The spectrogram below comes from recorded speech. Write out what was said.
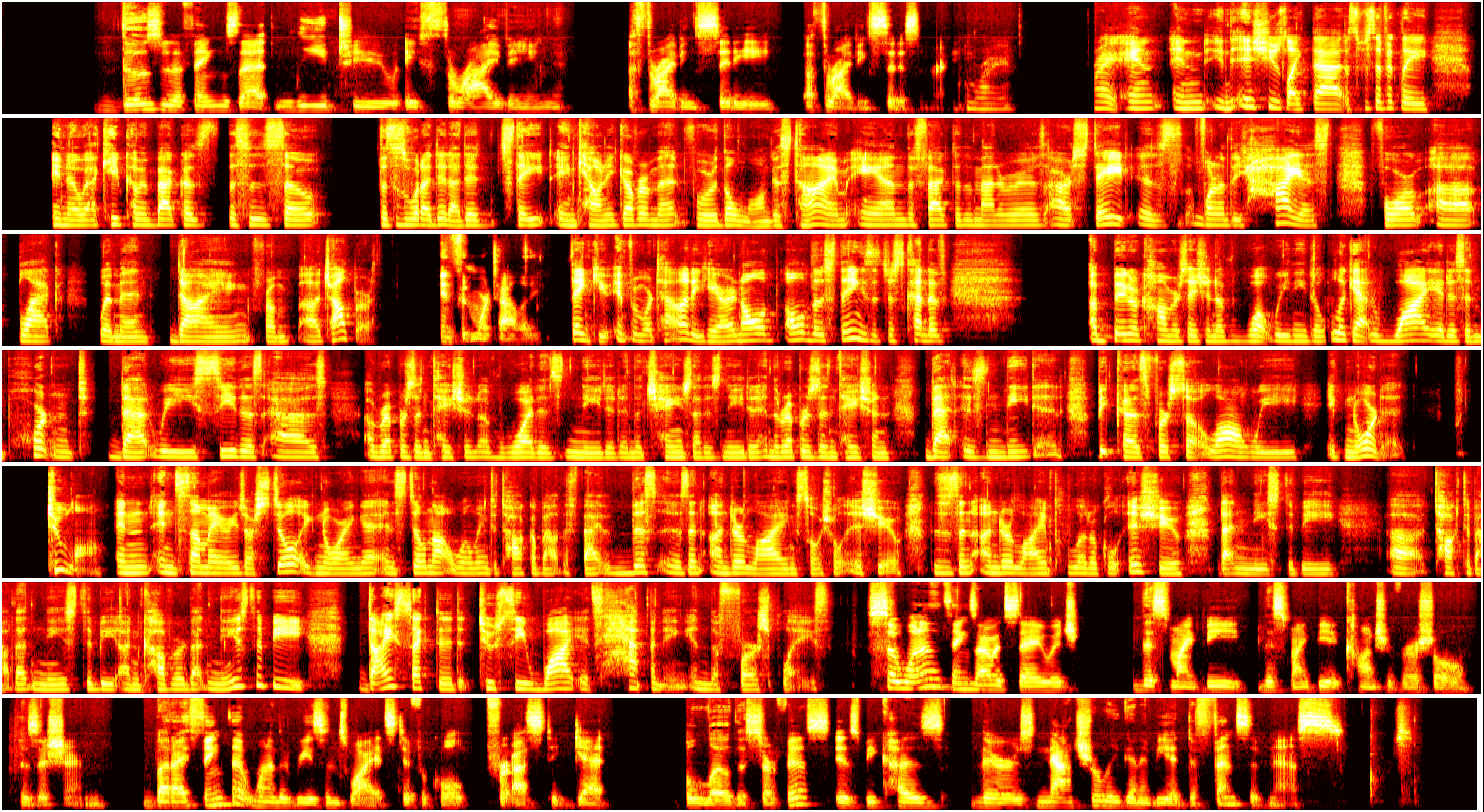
those are the things that lead to a thriving a thriving city a thriving citizenry Right. Right. And, and in issues like that, specifically, you know, I keep coming back because this is so, this is what I did. I did state and county government for the longest time. And the fact of the matter is, our state is one of the highest for uh, Black women dying from uh, childbirth. infant mortality Thank you. Infant mortality here and all, all of those things. It's just kind of a bigger conversation of what we need to look at, why it is important that we see this as a representation of what is needed and the change that is needed and the representation that is needed. Because for so long we ignored it too long. And in some areas are still ignoring it and still not willing to talk about the fact that this is an underlying social issue. This is an underlying political issue that needs to be uh, talked about, that needs to be uncovered, that needs to be dissected to see why it's happening in the first place. So one of the things I would say, which this might be this might be a controversial position, but I think that one of the reasons why it's difficult for us to get below the surface is because there's naturally going to be a defensiveness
